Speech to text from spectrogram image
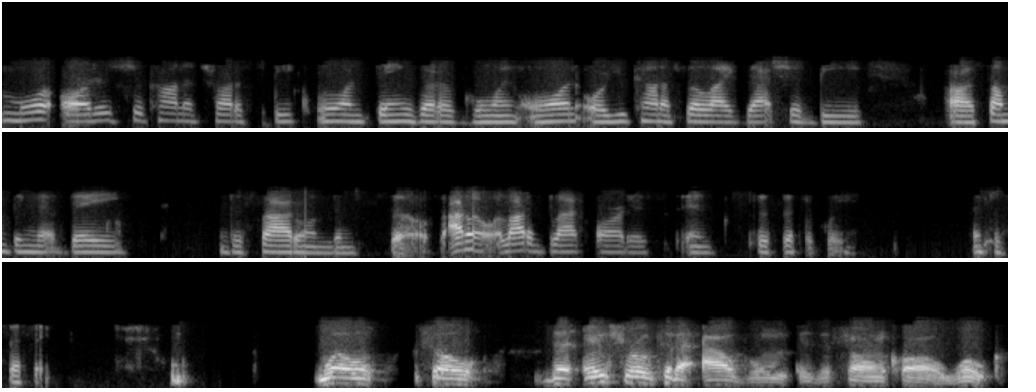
more artists should kind of try to speak on things that are going on, or you kind of feel like that should be uh, something that they decide on themselves? I don't know. A lot of black artists, and specifically, and specific. Well, so the intro to the album is a song called "Woke,"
